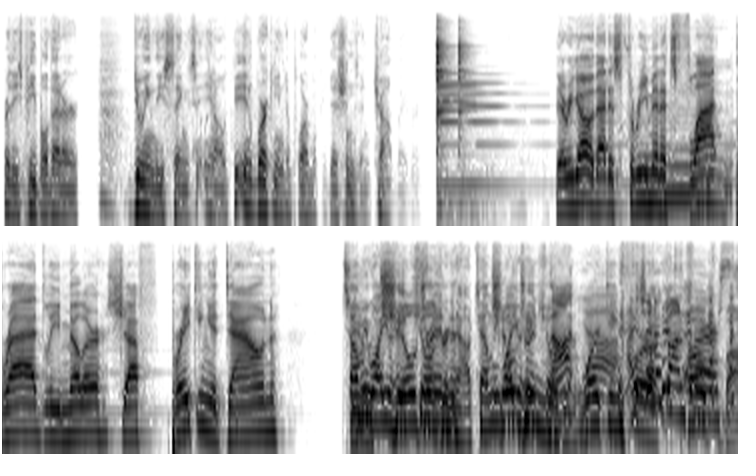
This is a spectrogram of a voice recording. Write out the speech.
for these people that are doing these things, you know, in working in deplorable conditions and child labor. There we go. That is three minutes Mm. flat. Bradley Miller, chef, breaking it down. Tell me why you hate children now. Tell me why you hate children not children. working for I should have gone first. boss.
